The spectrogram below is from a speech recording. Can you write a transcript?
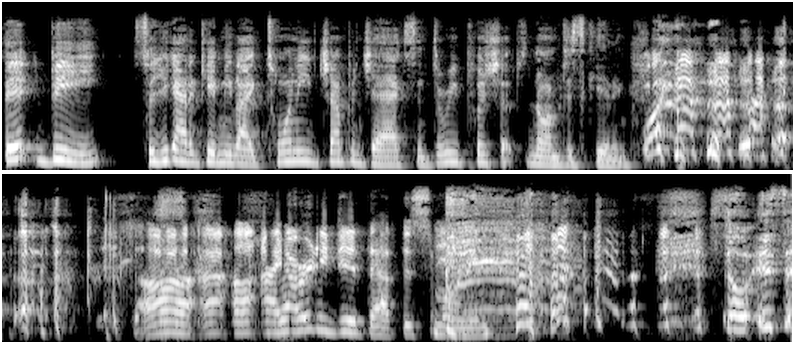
Fit B. So you got to give me like twenty jumping jacks and three push-ups. No, I'm just kidding. uh, I, I already did that this morning. so it's a,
